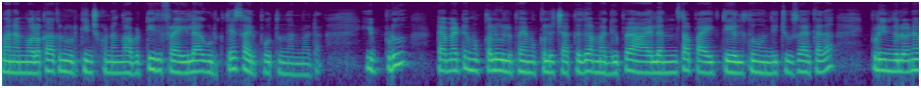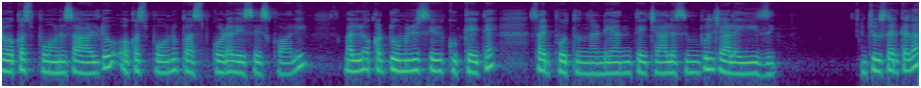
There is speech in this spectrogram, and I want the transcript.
మనం మొలకాకను ఉడికించుకున్నాం కాబట్టి ఇది ఫ్రైలాగా ఉడికితే సరిపోతుందనమాట ఇప్పుడు టమాటో ముక్కలు ఉల్లిపాయ ముక్కలు చక్కగా మగ్గిపోయి ఆయిల్ అంతా పైకి తేలుతూ ఉంది. చూసారు కదా? ఇప్పుడు ఇందులోనే ఒక స్పూను సాల్ట్ ఒక స్పూను పసుపు కూడా వేసేసుకోవాలి. మళ్ళీ ఒక టూ మినిట్స్ ఇవి కుక్ అయితే సరిపోతుందండి. అంతే చాలా సింపుల్ చాలా ఈజీ. చూసారు కదా?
